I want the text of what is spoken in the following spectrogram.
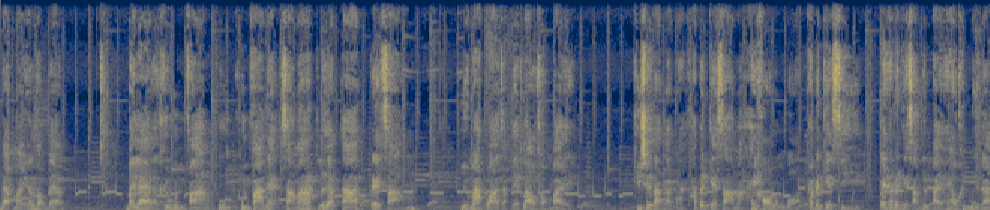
แบบใหม่ทั้งสองแบบ ใบแรกอะคือหุ่นฟาง หุ่นหุ่นฟางเนี่ยสามารถเลือกการ์ดเกรด3หรือมากกว่าจากเด็กเราสองใบ ที่ชื่อต่างกันนะ ถ้าเป็นเกรดสามอะให้คอลงบอร์ด ถ้าเป็นเกรดสี่ไอ้ถ้าเป็นเกรดสามขึ้นไปให้เอาขึ้นมือได้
